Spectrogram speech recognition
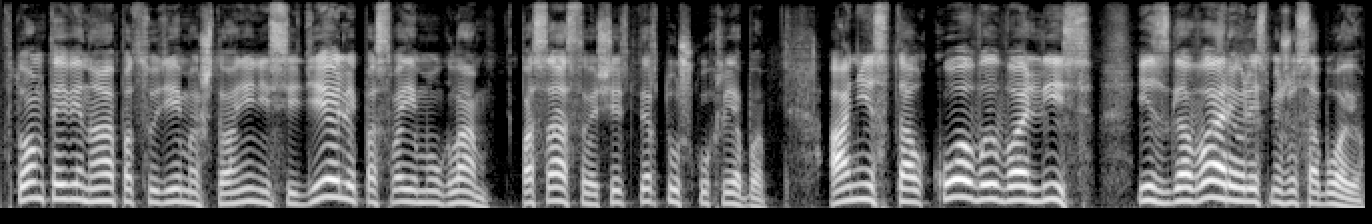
В том-то и вина подсудимых, что они не сидели по своим углам, посасывая через вертушку хлеба. Они столковывались и сговаривались между собою.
